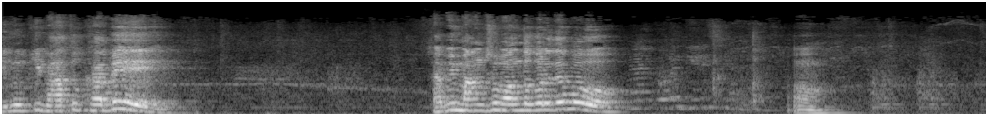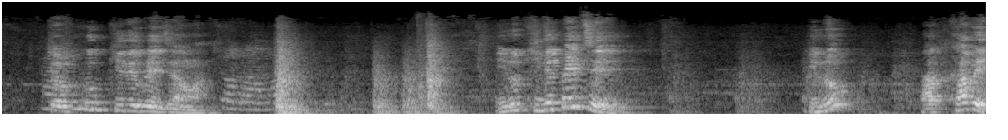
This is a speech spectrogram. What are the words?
ইনু কি ভাতু খাবে? মাংস বন্ধ করে দেবো? চল খুব খিদে পেয়েছে আমার। ইনু খিদে পেয়েছে? ইনু ভাত খাবে?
